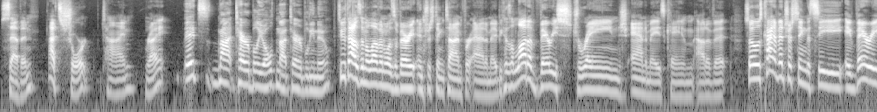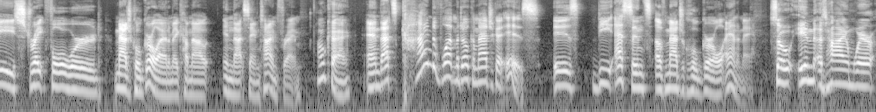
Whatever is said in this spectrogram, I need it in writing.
Seven. That's short time, right? It's not terribly old, not terribly new. 2011 was a very interesting time for anime because a lot of very strange animes came out of it. So it was kind of interesting to see a very straightforward magical girl anime come out in that same time frame. Okay. And that's kind of what Madoka Magica is, is the essence of magical girl anime. So, in a time where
